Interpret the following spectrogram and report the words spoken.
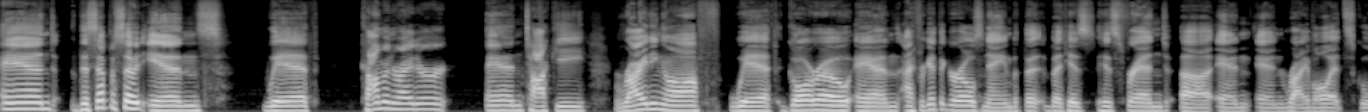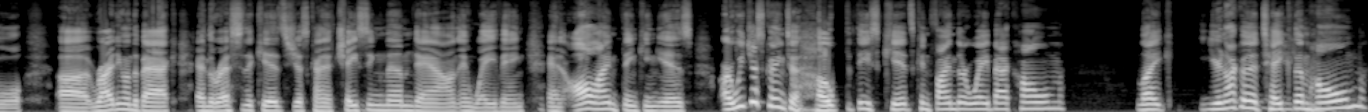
and this episode ends with Kamen Rider and Taki riding off with Goro and I forget the girl's name, but the but his his friend uh, and and rival at school, uh, riding on the back, and the rest of the kids just kind of chasing them down and waving. And all I'm thinking is, are we just going to hope that these kids can find their way back home? Like you're not going to take them Mhm. home.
